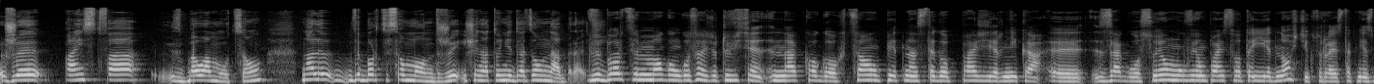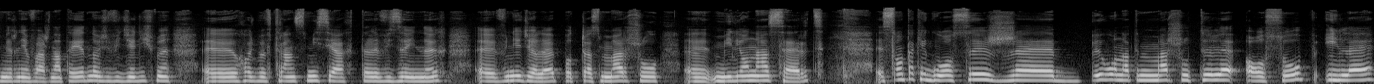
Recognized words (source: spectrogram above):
że państwa zbałamucą, no ale wyborcy są mądrzy i się na to nie dadzą nabrać. Wyborcy mogą głosować oczywiście na kogo chcą. 15 października y, zagłosują. Mówią Państwo o tej jedności, która jest tak niezmiernie ważna. Tę jedność widzieliśmy y, choćby w transmisjach telewizyjnych y, w niedzielę podczas Marszu Miliona Serc. Są takie głosy, że było na tym marszu tyle osób, ile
